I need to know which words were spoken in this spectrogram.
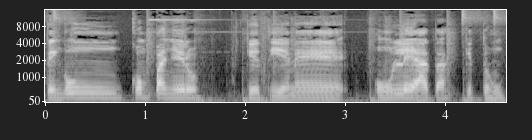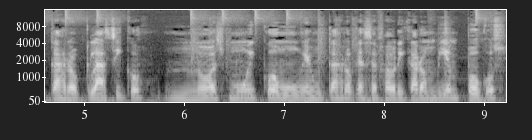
tengo un compañero que tiene un Leata, que esto es un carro clásico. No es muy común, es un carro que se fabricaron bien pocos.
